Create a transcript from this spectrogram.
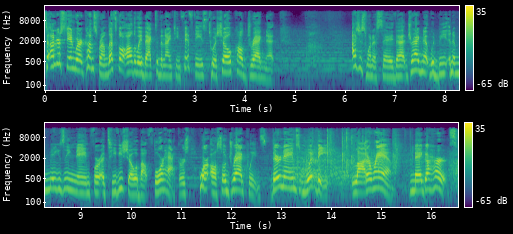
to understand where it comes from, let's go all the way back to the 1950s to a show called Dragnet. I just want to say that Dragnet would be an amazing name for a TV show about four hackers who are also drag queens. Their names would be Lotta Ram, Megahertz,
